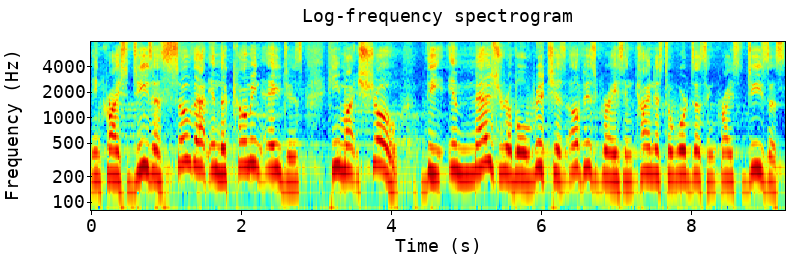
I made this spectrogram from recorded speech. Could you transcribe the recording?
in Christ Jesus, so that in the coming ages he might show the immeasurable riches of his grace and kindness towards us in Christ Jesus.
